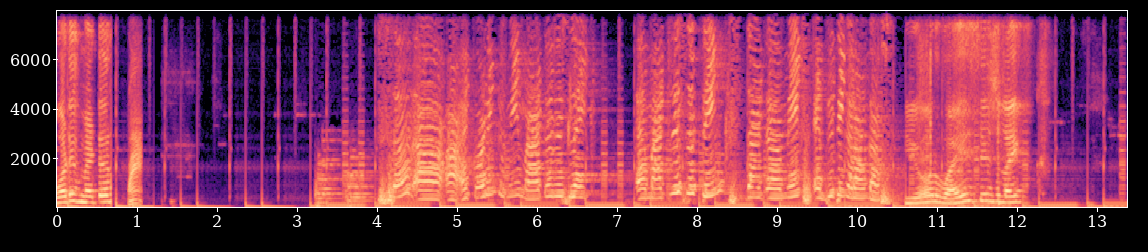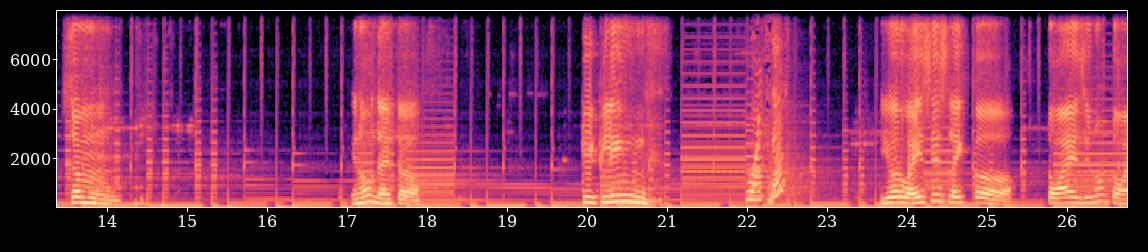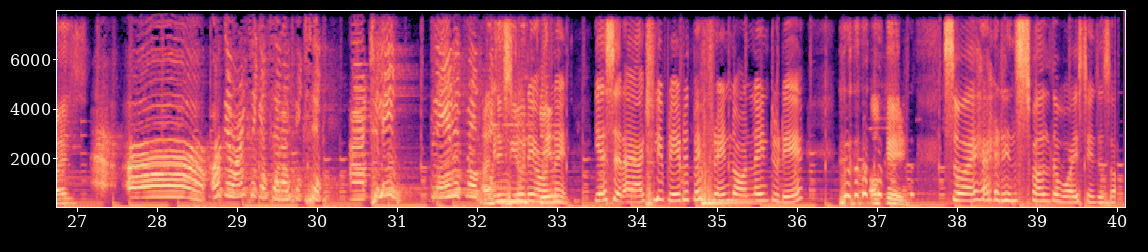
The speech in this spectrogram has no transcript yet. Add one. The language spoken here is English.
what is matter? Sir, uh, uh, according to me, matter is like uh, matter is the things that uh, makes everything around us. Your voice is like some, you know, that uh, kickling. What, sir? Your voice is like uh, toys, you know, toys. Oh, okay. Friends. today online. Yes, sir. I actually played with my friend online today. Okay. so I had installed the voice changer song.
